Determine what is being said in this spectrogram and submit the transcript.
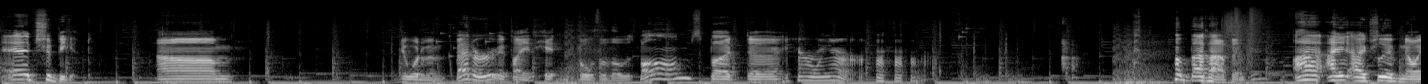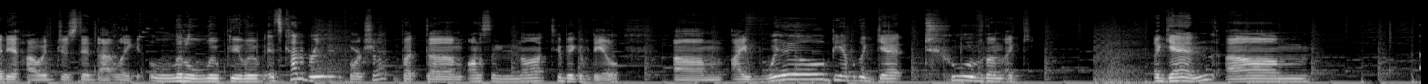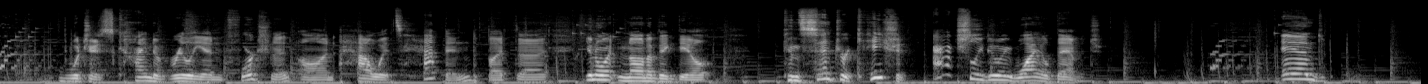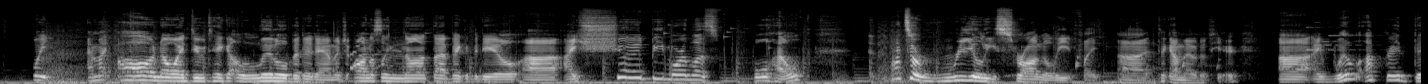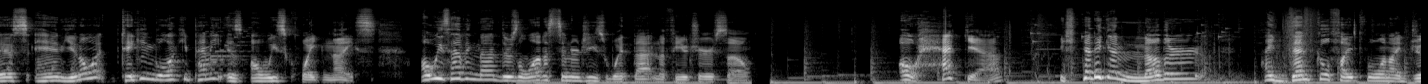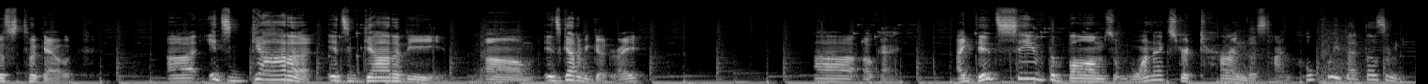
It should be good. Um, it would have been better if I had hit both of those bombs, but uh, here we are. that happened. I, I actually have no idea how it just did that, like, little loop-de-loop. -loop. It's kind of really unfortunate, but um, honestly not too big of a deal. Um, I will be able to get two of them ag again. Um, which is kind of really unfortunate on how it's happened, but uh, you know what, not a big deal. Concentrication actually doing wild damage. And, wait, am I, oh no, I do take a little bit of damage. Honestly, not that big of a deal. Uh, I should be more or less full health. That's a really strong elite fight uh, to come out of here. Uh, I will upgrade this, and you know what? Taking the Lucky Penny is always quite nice. Always having that, there's a lot of synergies with that in the future, so... Oh, heck yeah! Getting another identical fight one I just took out. Uh, it's gotta, it's gotta be, um, it's gotta be good, right? Uh, okay. I did save the bombs one extra turn this time. Hopefully that doesn't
